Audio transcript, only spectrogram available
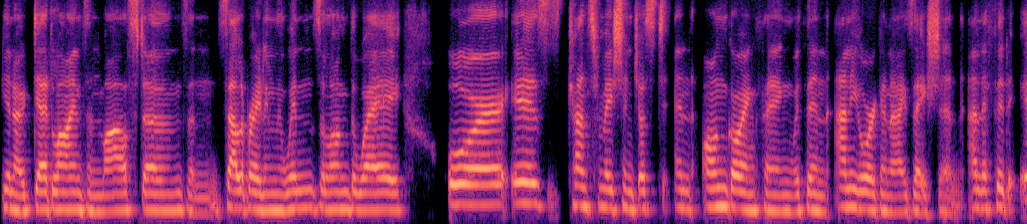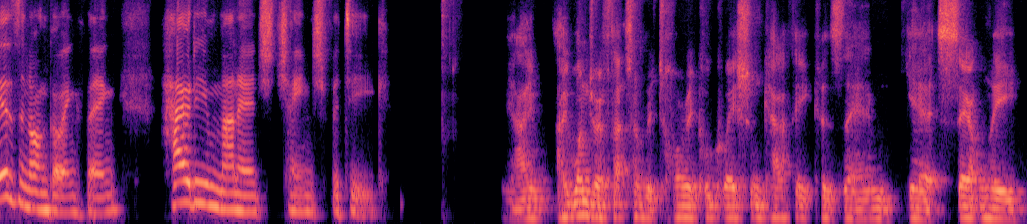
you know, deadlines and milestones and celebrating the wins along the way? Or is transformation just an ongoing thing within any organization? And if it is an ongoing thing, how do you manage change fatigue? Yeah, I, I wonder if that's a rhetorical question, Kathy, because um, yeah, it's certainly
